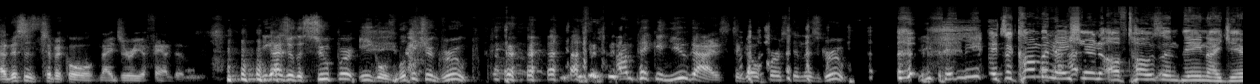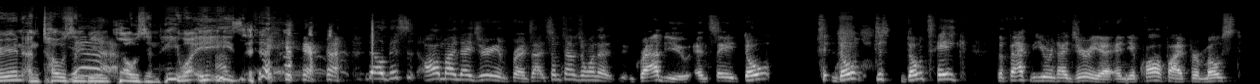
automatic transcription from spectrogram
I, this is typical Nigeria fandom. you guys are the Super Eagles. Look at your group. I'm picking you guys to go first in this group. Are you kidding me? It's a combination of Tosin being Nigerian and Tosin yeah. being Tosin. He, what he's no. This is all my Nigerian friends. I, sometimes I want to grab you and say, don't, t- don't just don't take the fact that you're in Nigeria and you qualify for most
